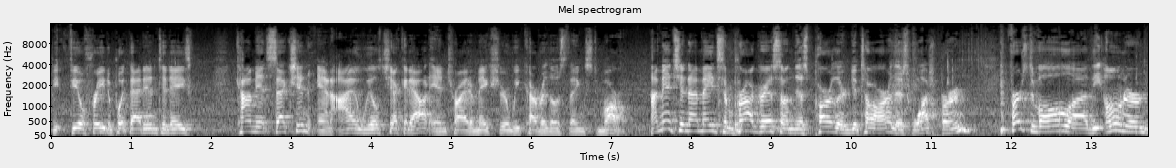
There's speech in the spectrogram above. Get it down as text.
be, feel free to put that in today's comment section and I will check it out and try to make sure we cover those things tomorrow. I mentioned I made some progress on this parlor guitar, this Washburn. First of all, uh, the owner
